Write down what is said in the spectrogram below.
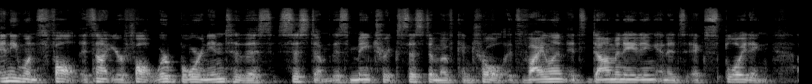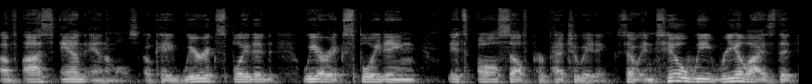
anyone's fault. It's not your fault. We're born into this system, this matrix system of control. It's violent, it's dominating, and it's exploiting of us and animals. Okay. We're exploited. We are exploiting. It's all self perpetuating. So until we realize that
